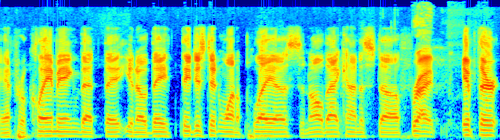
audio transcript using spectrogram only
and proclaiming that they you know they they just didn't want to play us and all that kind of stuff Right. if there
